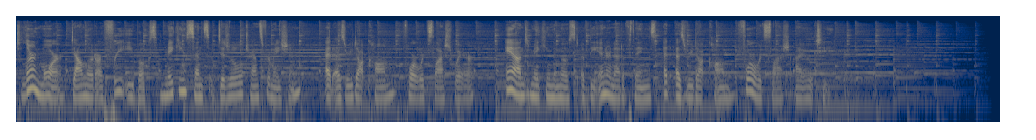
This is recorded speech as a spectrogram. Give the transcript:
To learn more, download our free ebooks, Making Sense of Digital Transformation, at esri.com forward slash where, and Making the Most of the Internet of Things at esri.com forward slash IoT.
